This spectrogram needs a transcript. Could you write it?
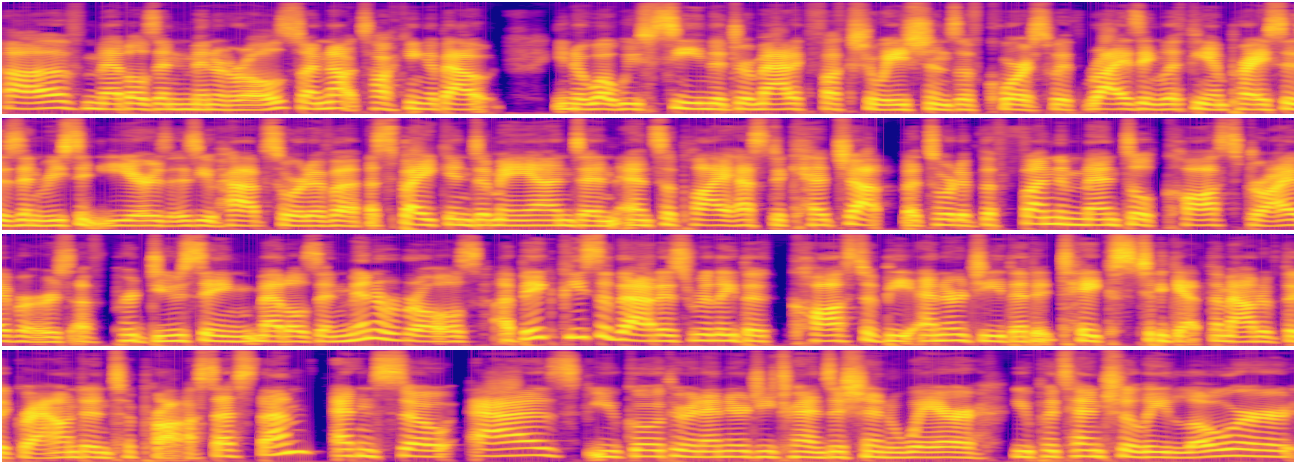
of metals and minerals. So I'm not talking about, you know, what we've seen the dramatic fluctuations, of course, with rising lithium prices in recent years as you have sort of a, a spike in demand demand and, and supply has to catch up. But sort of the fundamental cost drivers of producing metals and minerals, a big piece of that is really the cost of the energy that it takes to get them out of the ground and to process them. And so as you go through an energy transition where you potentially lower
